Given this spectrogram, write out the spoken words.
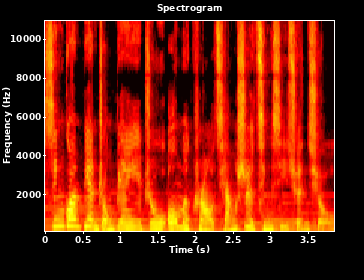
新冠变种变异株 Omicron 强势侵袭全球。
